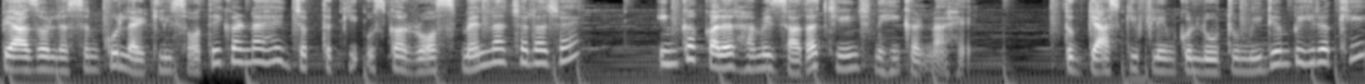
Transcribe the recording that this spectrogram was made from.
प्याज और लहसन को लाइटली सौते करना है जब तक कि उसका रॉ स्मेल ना चला जाए। इनका कलर हमें ज़्यादा चेंज नहीं करना है। तो गैस की फ्लेम को लो टू मीडियम पे ही रखें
